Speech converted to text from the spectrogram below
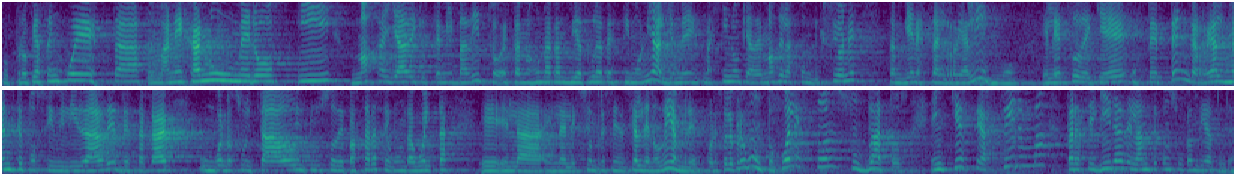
sus propias encuestas, maneja números y más allá de que usted misma ha dicho, esta no es una candidatura testimonial, yo me imagino que además de las convicciones también está el realismo, el hecho de que usted tenga realmente posibilidades de sacar un buen resultado, incluso de pasar a segunda vuelta eh, en, la, en la elección presidencial de noviembre. Por eso le pregunto, ¿cuáles son sus datos? ¿En qué se afirma para seguir adelante con su candidatura?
